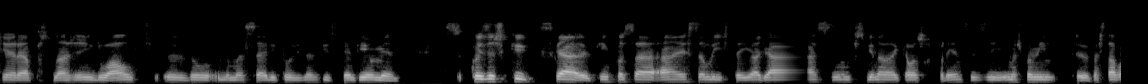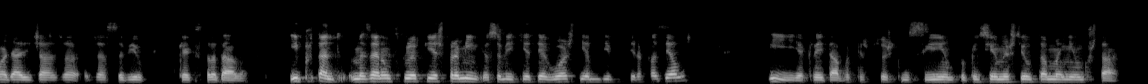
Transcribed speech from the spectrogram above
que era a personagem do Alf uh, numa série de televisão que existia antigamente coisas que, se calhar, quem fosse a, a, essa lista e olhasse não percebia nada daquelas referências, e, mas para mim eh, bastava olhar e já, já, já sabia o que é que se tratava. E portanto, mas eram fotografias para mim que eu sabia que ia ter gosto e ia me divertir a fazê-las e acreditava que as pessoas que me seguiam, porque conheciam o meu estilo, também iam gostar.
